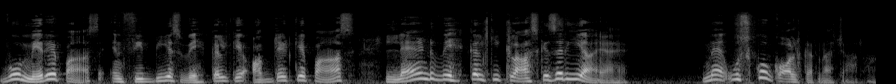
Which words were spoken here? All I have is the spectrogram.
وہ میرے پاس انفیبیس ویکل کے آبجیکٹ کے پاس لینڈ ویکل کی کلاس کے ذریعے آیا ہے۔ میں اس کو کال کرنا چاہ رہا ہوں۔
